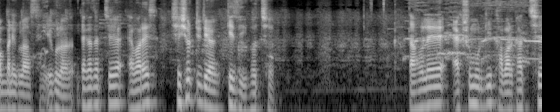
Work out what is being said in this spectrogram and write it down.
কোম্পানিগুলো আছে, এগুলো। দেখা যাচ্ছে অ্যাভারেজ ছেষট্টি টাকা কেজি হচ্ছে। তাহলে একশো মুরগি খাবার খাচ্ছে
